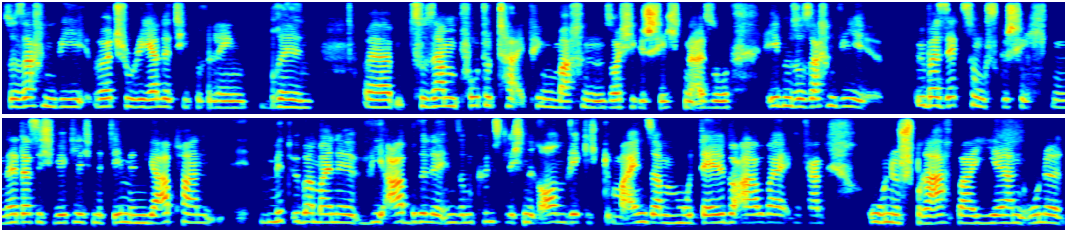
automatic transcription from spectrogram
So Sachen wie Virtual Reality Brillen, Brillen äh, zusammen Prototyping machen, solche Geschichten. Also ebenso Sachen wie Übersetzungsgeschichten, ne, dass ich wirklich mit dem in Japan mit über meine VR-Brille in so einem künstlichen Raum wirklich gemeinsam ein Modell bearbeiten kann, ohne Sprachbarrieren, ohne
